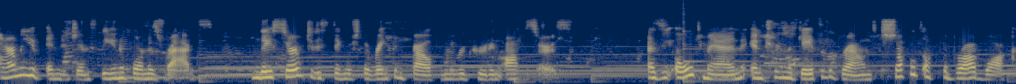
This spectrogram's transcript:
army of indigents, the uniform is rags, and they serve to distinguish the rank and file from the recruiting officers. As the old man, entering the gates of the grounds, shuffled up the broad walk,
